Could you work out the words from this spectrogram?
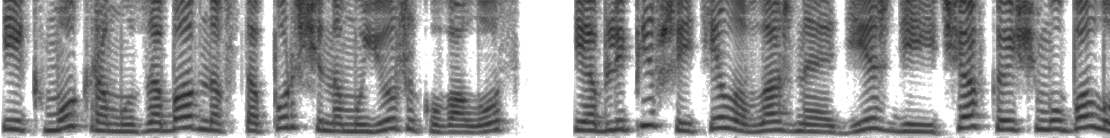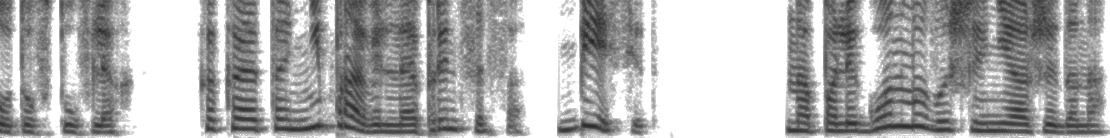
и к мокрому, забавно встопорщенному ежику волос, и облепившей тело влажной одежде и чавкающему болоту в туфлях. Какая-то неправильная принцесса. Бесит. На полигон мы вышли неожиданно.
